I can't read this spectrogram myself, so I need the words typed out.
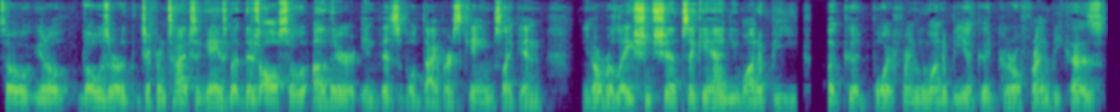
So, you know, those are different types of games, but there's also other invisible diverse games like in, you know, relationships. Again, you want to be a good boyfriend, you want to be a good girlfriend because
